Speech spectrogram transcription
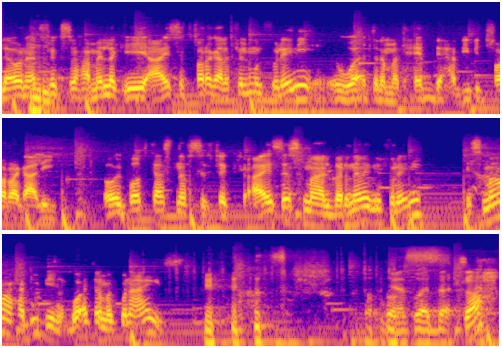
لو Netflix راح عامل لك إيه؟ عايز تتفرج على الفيلم الفلاني وقت لما تحب يا حبيبي اتفرج عليه. هو البودكاست نفس الفكرة. عايز تسمع البرنامج الفلاني؟ اسمعه يا حبيبي وقت ما تكون عايز. صح؟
